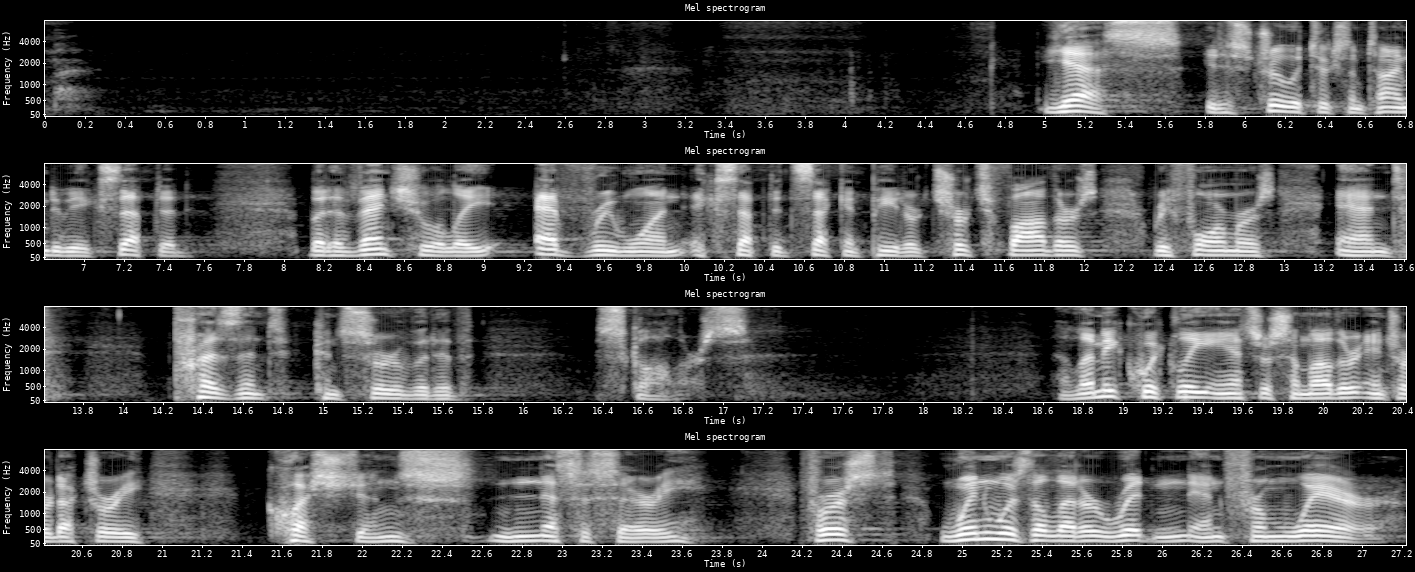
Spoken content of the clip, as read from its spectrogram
Yes, it is true, it took some time to be accepted, but eventually everyone accepted 2 Peter church fathers, reformers, and present conservative scholars. Now, let me quickly answer some other introductory questions necessary. First, when was the letter written and from where?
